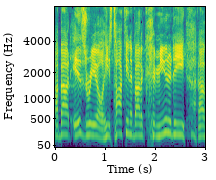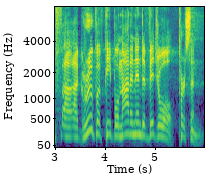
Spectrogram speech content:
about Israel. He's talking about a community, of, uh, a group of people, not an individual person.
